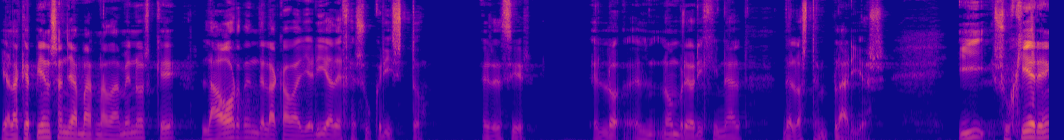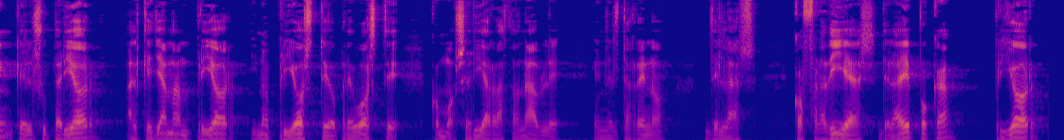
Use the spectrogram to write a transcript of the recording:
y a la que piensan llamar nada menos que la orden de la caballería de Jesucristo, es decir, el, nombre original de los templarios. Y sugieren que el superior, al que llaman prior y no prioste o preboste, como sería razonable en el terreno de las cofradías de la época, prior,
